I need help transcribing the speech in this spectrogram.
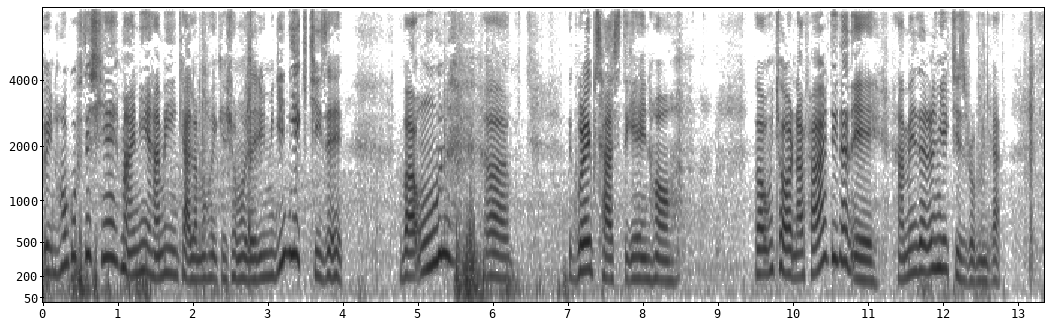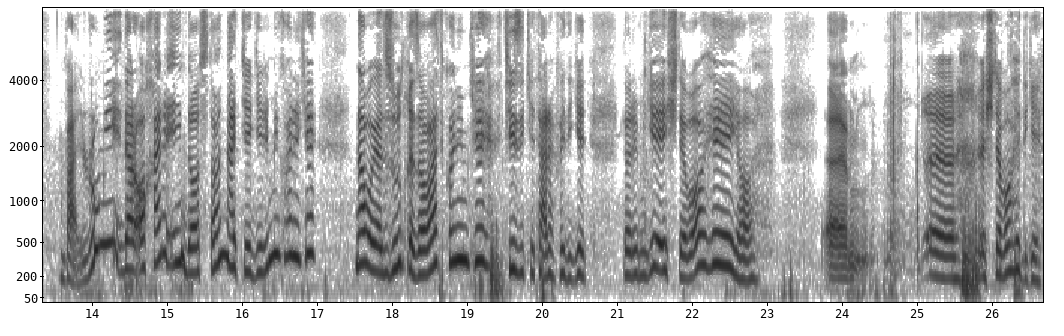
به اینها گفتش که معنی همه این کلمه هایی که شما دارین میگین یک چیزه و اون گریپس هست دیگه اینها. و اون چهار نفر دیدن اه همه دارن یک چیز رو میگن. بله رومی در آخر این داستان نتیجه گیری می‌کنه که نباید زود قضاوت کنیم که چیزی که طرف دیگه داره میگه اشتباهه یا اشتباه دیگه.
